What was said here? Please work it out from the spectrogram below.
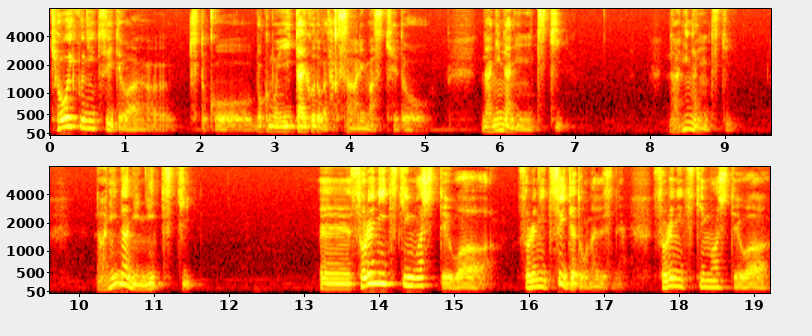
教育についてはちょっとこう僕も言いたいことがたくさんありますけど何々につき何々につき何々につきえー、それにつきましてはそれについてと同じですねそれにつきましては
